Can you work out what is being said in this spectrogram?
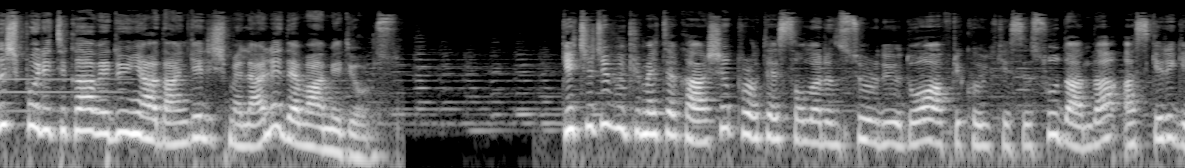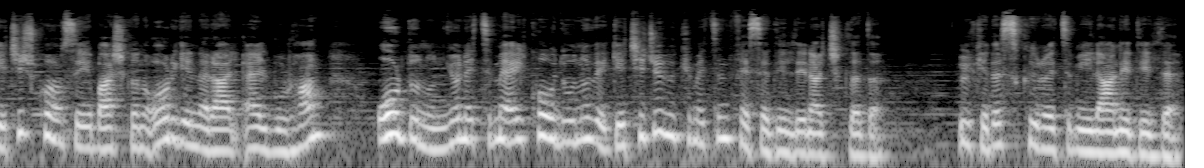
Dış politika ve dünyadan gelişmelerle devam ediyoruz. Geçici hükümete karşı protestoların sürdüğü Doğu Afrika ülkesi Sudan'da Askeri Geçiş Konseyi Başkanı Orgeneral El Burhan, ordunun yönetime el koyduğunu ve geçici hükümetin feshedildiğini açıkladı. Ülkede sıkı yönetim ilan edildi.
